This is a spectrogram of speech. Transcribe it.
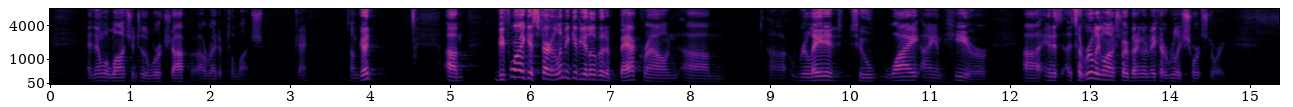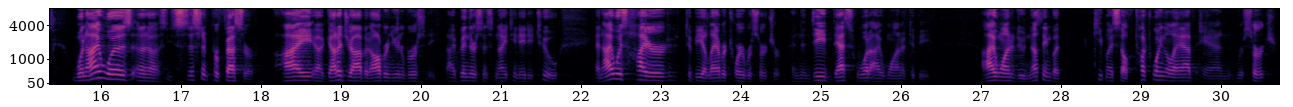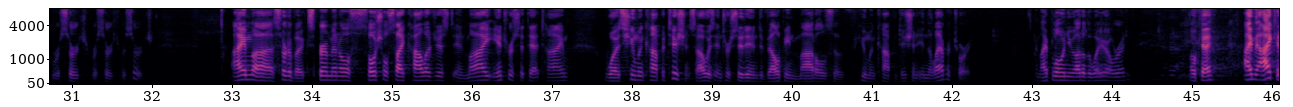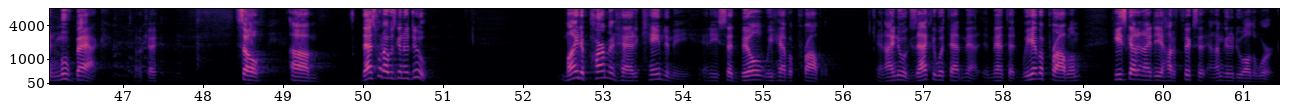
and then we'll launch into the workshop uh, right up to lunch. Sound good? Um, before I get started, let me give you a little bit of background um, uh, related to why I am here. Uh, and it's, it's, a really long story, but I'm going to make it a really short story. When I was an assistant professor, I uh, got a job at Auburn University. I've been there since 1982, and I was hired to be a laboratory researcher. And indeed, that's what I wanted to be. I wanted to do nothing but keep myself tucked away in the lab and research, research, research, research. I'm a, sort of an experimental social psychologist, and my interest at that time was human competition. So I was interested in developing models of human competition in the laboratory. Am I blowing you out of the way already? Okay. I mean, I can move back. Okay. So um, that's what I was going to do. My department head came to me and he said, Bill, we have a problem. And I knew exactly what that meant. It meant that we have a problem, he's got an idea how to fix it, and I'm going to do all the work.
